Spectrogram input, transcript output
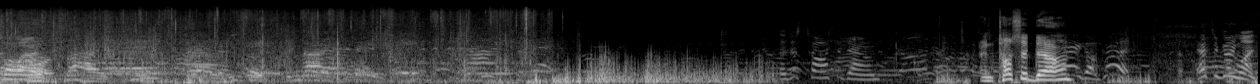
four. So just toss it down. And toss it down. There you go. Good. That's a good one.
